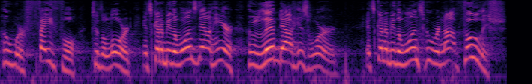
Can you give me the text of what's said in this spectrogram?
who were faithful to the Lord. It's going to be the ones down here who lived out His word. It's going to be the ones who were not foolish.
